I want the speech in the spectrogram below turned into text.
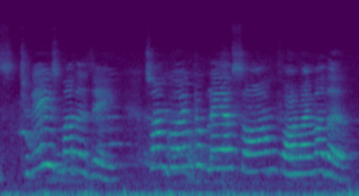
friends, today is Mother's Day, so I'm going to play a song for my mother.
